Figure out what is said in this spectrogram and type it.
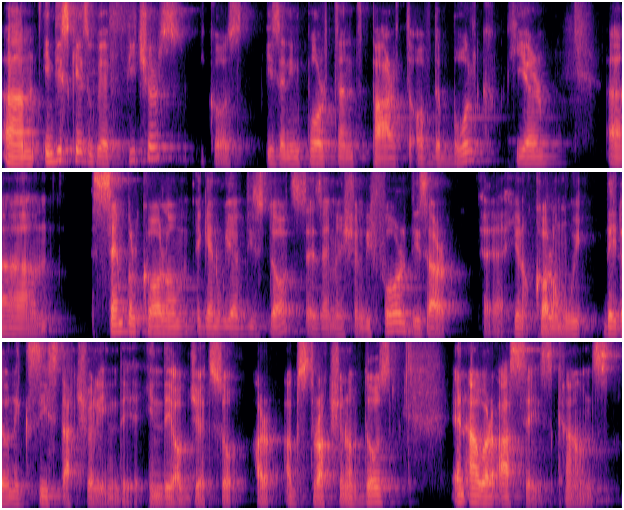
Um, in this case, we have features because it's an important part of the bulk here. Um, sample column, again, we have these dots, as I mentioned before. These are uh, you know, column, we, they don't exist actually in the, in the object. So our abstraction of those and our assays counts.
